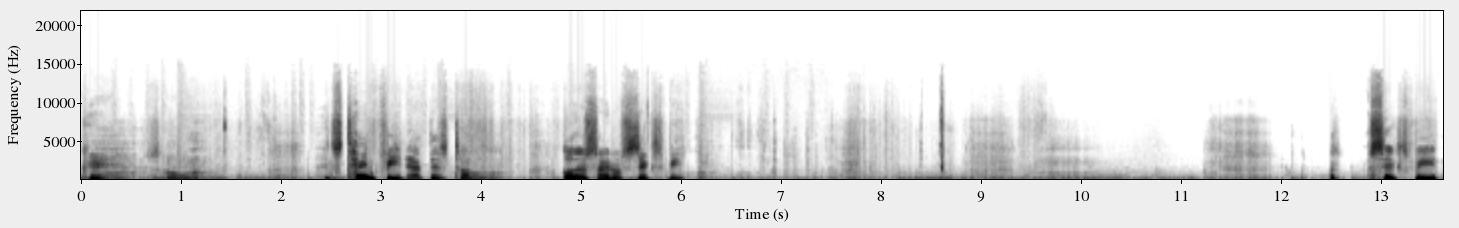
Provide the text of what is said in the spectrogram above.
okay, so it's 10 feet at this tunnel. Other side of 6 feet. Six feet.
